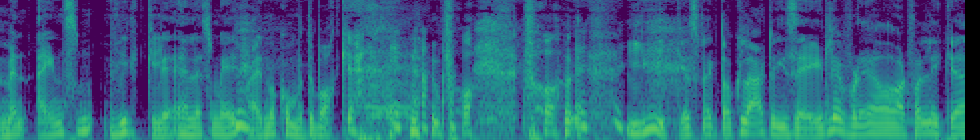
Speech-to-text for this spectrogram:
Men en som virkelig, eller som er i ferd med å komme tilbake, på, på like spektakulært vis egentlig, for det er i hvert fall like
